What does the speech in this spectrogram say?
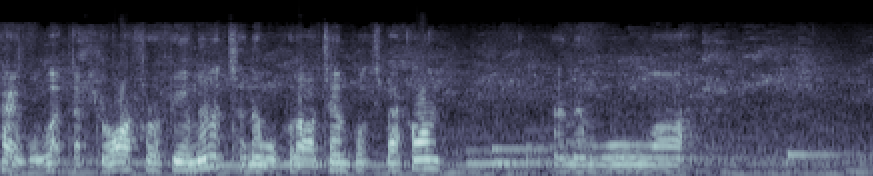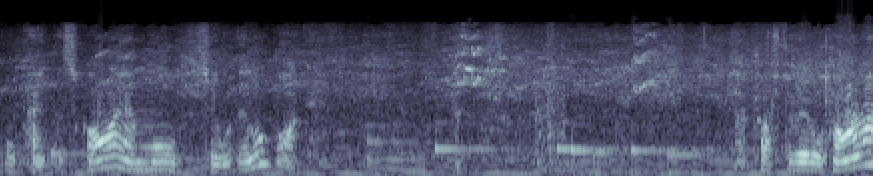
Okay, we'll let that dry for a few minutes and then we'll put our templates back on and then we'll uh, we'll paint the sky and we'll see what they look like. So trust a little timer.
